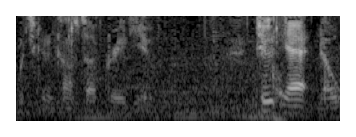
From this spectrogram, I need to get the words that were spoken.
What's it to cost to upgrade you? Two, yeah, no.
